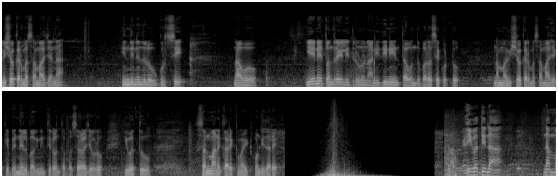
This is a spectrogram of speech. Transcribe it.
ವಿಶ್ವಕರ್ಮ ಸಮಾಜನ ಹಿಂದಿನಿಂದಲೂ ಗುರುತಿಸಿ ನಾವು ಏನೇ ತೊಂದರೆಯಲ್ಲಿದ್ದರೂ ನಾನಿದ್ದೀನಿ ಅಂತ ಒಂದು ಭರವಸೆ ಕೊಟ್ಟು ನಮ್ಮ ವಿಶ್ವಕರ್ಮ ಸಮಾಜಕ್ಕೆ ಬೆನ್ನೆಲುಬಾಗಿ ನಿಂತಿರುವಂಥ ಬಸವರಾಜ್ ಅವರು ಇವತ್ತು ಸನ್ಮಾನ ಕಾರ್ಯಕ್ರಮ ಇಟ್ಕೊಂಡಿದ್ದಾರೆ. ಇವತ್ತಿನ ನಮ್ಮ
